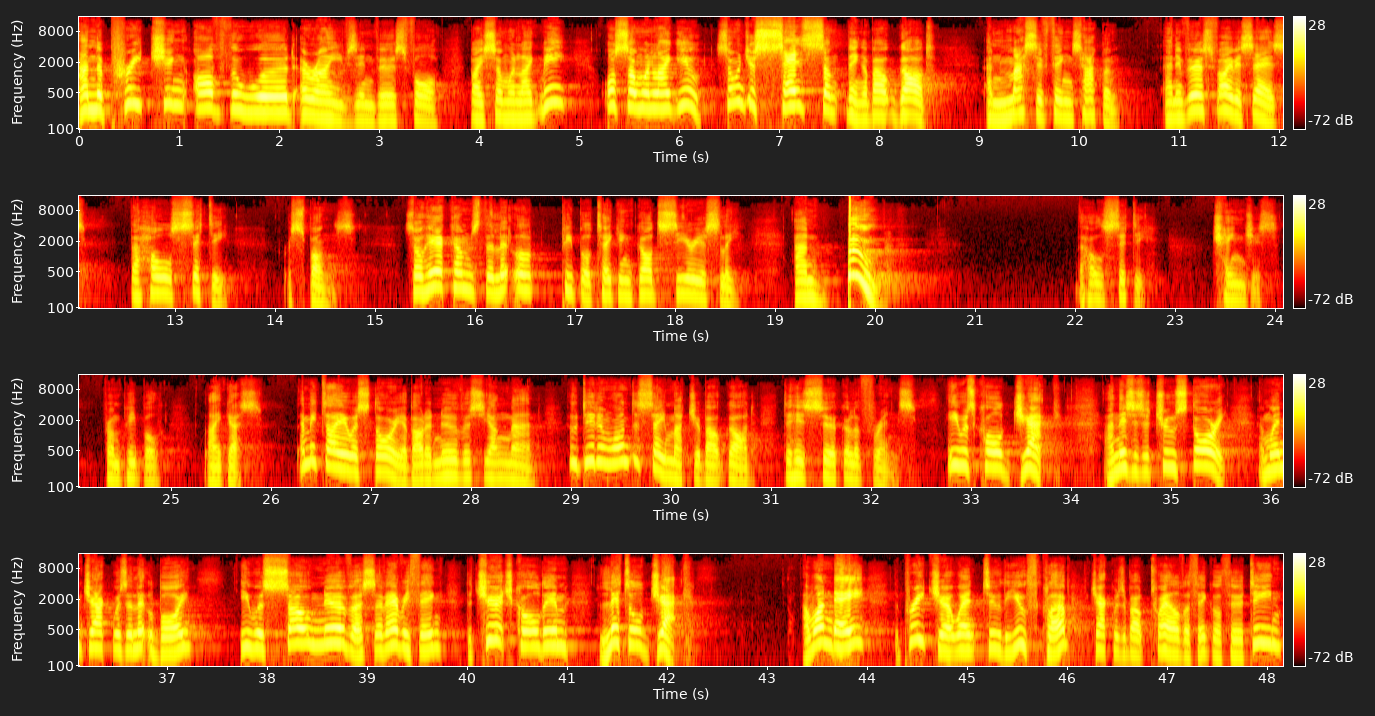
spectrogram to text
And the preaching of the word arrives in verse 4 by someone like me or someone like you. Someone just says something about God, and massive things happen. And in verse 5 it says, the whole city responds. So here comes the little people taking God seriously, and boom! The whole city changes from people like us. Let me tell you a story about a nervous young man who didn't want to say much about God to his circle of friends. He was called Jack, and this is a true story. And when Jack was a little boy, he was so nervous of everything, the church called him Little Jack. And one day, the preacher went to the youth club. Jack was about 12, I think, or 13.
